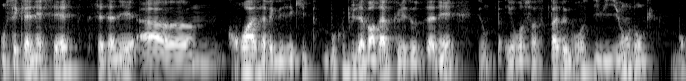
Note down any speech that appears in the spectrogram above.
on sait que la NFC Est, cette année, a, croise avec des équipes beaucoup plus abordables que les autres années. Ils ne reçoivent pas de grosses divisions, donc bon,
